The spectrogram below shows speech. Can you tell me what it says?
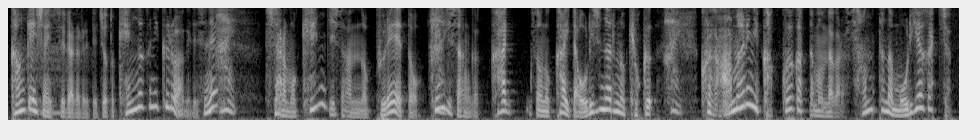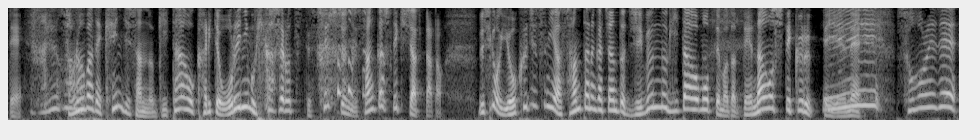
関係者に連れられてちょっと見学に来るわけですね。はい、したらもう、ケンジさんのプレーと、ケンジさんがか、はい、その書いたオリジナルの曲、はい、これがあまりにかっこよかったもんだから、サンタナ盛り上がっちゃって、その場でケンジさんのギターを借りて俺にも弾かせろっつってセッションに参加してきちゃったと。で、しかも翌日にはサンタナがちゃんと自分のギターを持ってまた出直してくるっていうね。えー、それで、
